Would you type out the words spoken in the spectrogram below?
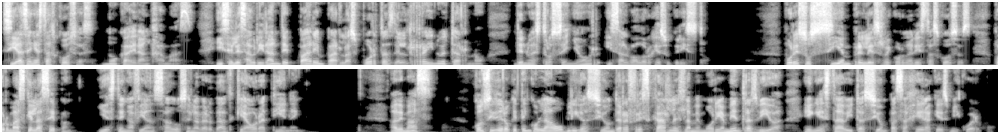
Si hacen estas cosas, no caerán jamás, y se les abrirán de par en par las puertas del reino eterno de nuestro Señor y Salvador Jesucristo. Por eso siempre les recordaré estas cosas, por más que las sepan, y estén afianzados en la verdad que ahora tienen. Además, considero que tengo la obligación de refrescarles la memoria mientras viva en esta habitación pasajera que es mi cuerpo,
